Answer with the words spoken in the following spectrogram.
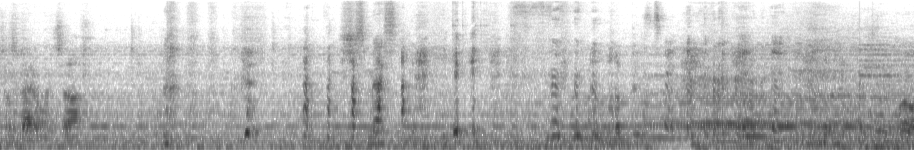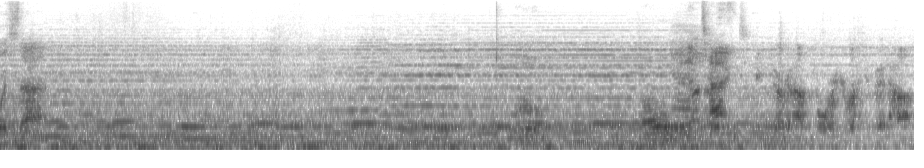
Feels better when it's off. It's just messy. I love this. Whoa, what's that? Get attacked. Juggernaut 4, you're running a bit hot.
